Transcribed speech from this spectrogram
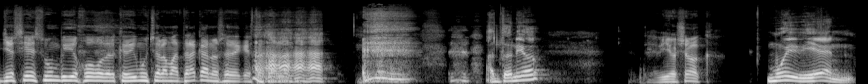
Yo si es un videojuego del que di mucho la matraca, no sé de qué estás hablando. Antonio, De Bioshock. muy bien.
